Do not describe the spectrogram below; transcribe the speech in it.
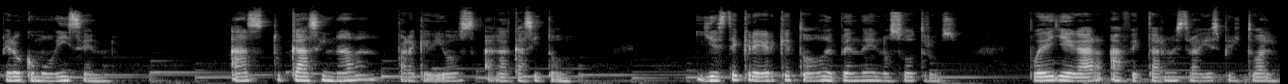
Pero como dicen, haz tú casi nada para que Dios haga casi todo. Y este creer que todo depende de nosotros puede llegar a afectar nuestra vida espiritual.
